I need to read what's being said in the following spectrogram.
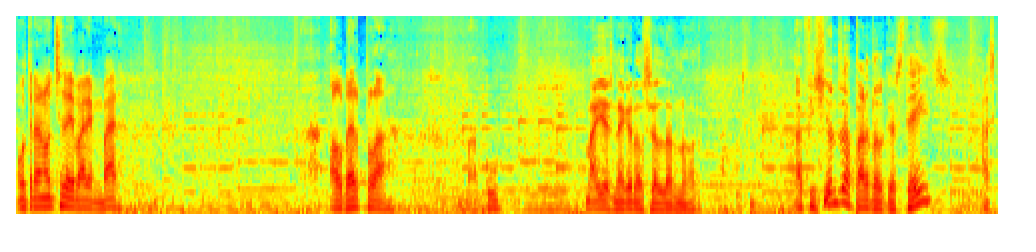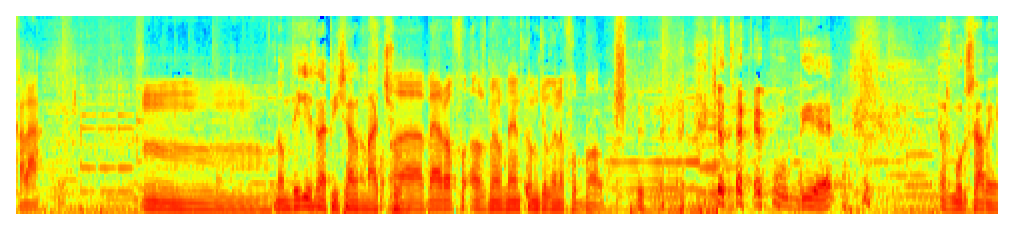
Otra noche de bar en bar. Albert Pla. Maco. Mai és negre el cel del nord. Aficions a part del castells? Escalar. Mm, No em diguis anar a pixar el macho. a veure fu- els meus nens com juguen a futbol. Jo també puc dir, eh? Esmorzar bé.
